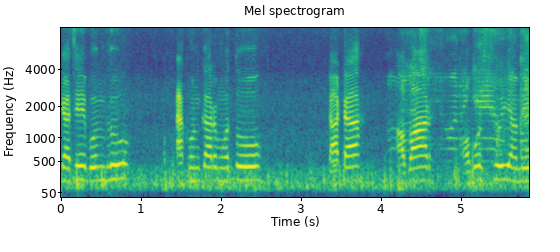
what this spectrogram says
ঠিক আছে, বন্ধু। এখনকার মতো টাটা। আবার অবশ্যই আমি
